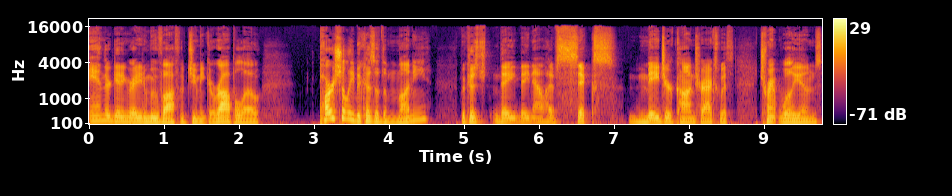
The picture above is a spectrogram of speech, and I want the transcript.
and they're getting ready to move off of Jimmy Garoppolo, partially because of the money, because they, they now have six major contracts with Trent Williams,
